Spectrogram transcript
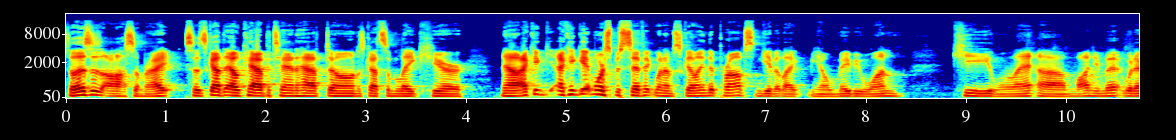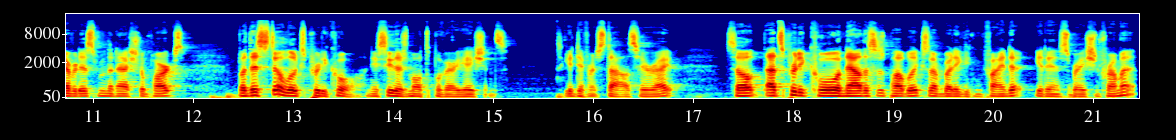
So this is awesome, right? So it's got the El Capitan half dome. It's got some lake here. Now I could I could get more specific when I'm scaling the prompts and give it like you know maybe one key uh, monument, whatever it is from the national parks. But this still looks pretty cool. And you see there's multiple variations. So you get different styles here, right? So that's pretty cool. And now this is public, so everybody can find it, get inspiration from it.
